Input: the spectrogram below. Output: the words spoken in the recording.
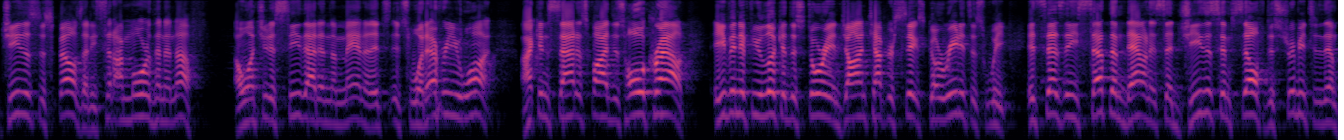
Jesus dispels that. He said, I'm more than enough. I want you to see that in the manna. It's, it's whatever you want. I can satisfy this whole crowd. Even if you look at the story in John chapter 6, go read it this week. It says that he set them down. It said Jesus himself distributed to them,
